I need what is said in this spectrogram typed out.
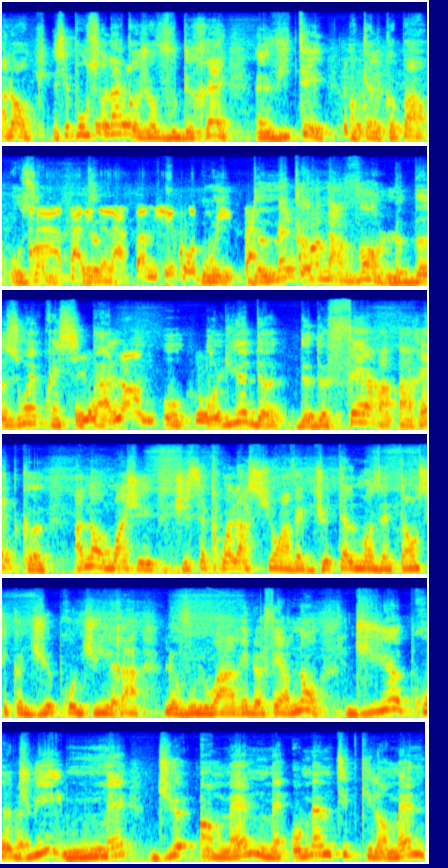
Alors, c'est pour cela que je voudrais inviter en quelque part aux hommes Ah, parler de, la femme, j'ai compris. oui, de mettre en avant le besoin principal au, au lieu de, de, de faire apparaître que, ah non, moi j'ai j'ai cette relation avec Dieu tellement intense et que Dieu produira le vouloir et le faire. Non, Dieu produit, mais Dieu emmène, mais au même titre qu'il emmène,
